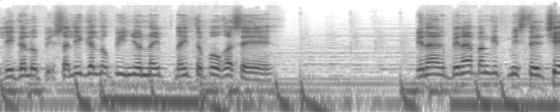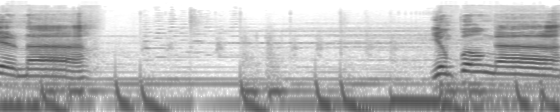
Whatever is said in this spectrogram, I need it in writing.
legal sa legal opinion na, na ito po kasi bina- binabanggit Mr. Chair na yung pong ah,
